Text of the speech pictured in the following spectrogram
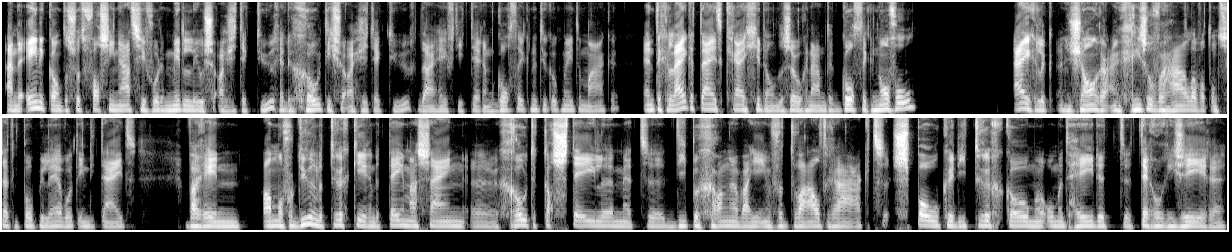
aan de ene kant een soort fascinatie voor de middeleeuwse architectuur, de gotische architectuur. Daar heeft die term Gothic natuurlijk ook mee te maken. En tegelijkertijd krijg je dan de zogenaamde Gothic novel. Eigenlijk een genre aan griezelverhalen wat ontzettend populair wordt in die tijd. Waarin allemaal voortdurende terugkerende thema's zijn. Uh, grote kastelen met uh, diepe gangen waar je in verdwaald raakt. Spoken die terugkomen om het heden te terroriseren.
